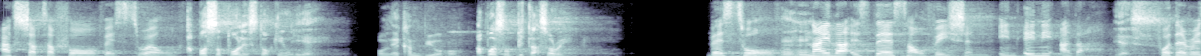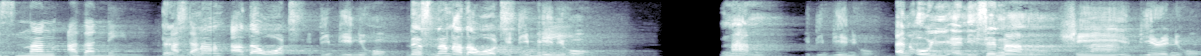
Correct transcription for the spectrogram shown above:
Acts chapter 4, verse 12. Apostle Paul is talking here. Oh, ɛka bi wɔ hɔ Apostle Peter, sorry. Verse 12. Mm-hmm. Neither is there salvation in any other, Yes. for there is none other name There's under none other what? ɛdin bi ɛni hɔ There's none other what? ɛdin bi ɛni hɔ None. ɛdin bi ɛni hɔ N O E N E. Say none. hwee ah. biara ni hɔ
